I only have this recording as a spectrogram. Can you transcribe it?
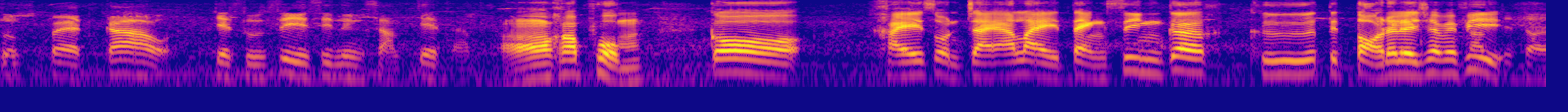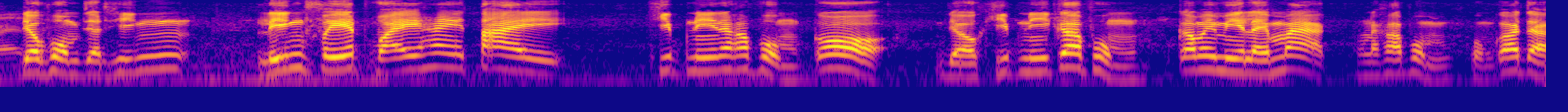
ศูนย์แปดเก้าเจ็ดศูนย์สี่สี่หนึ่งสามเจ็ดครับอ๋อครับผมก็ใครสนใจอะไรแต่งซิ่งก็คือติดต่อได้เลยใช่ไหมพี่ครับติดต่อได้เดี๋ยวผมจะทิ้งลิงก์เฟซไว้ให้ใต้คลิปนี้นะครับผมก็เดี๋ยวคลิปนี้ก็ผมก็ไม่มีอะไรมากนะครับผมผมก็จะ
